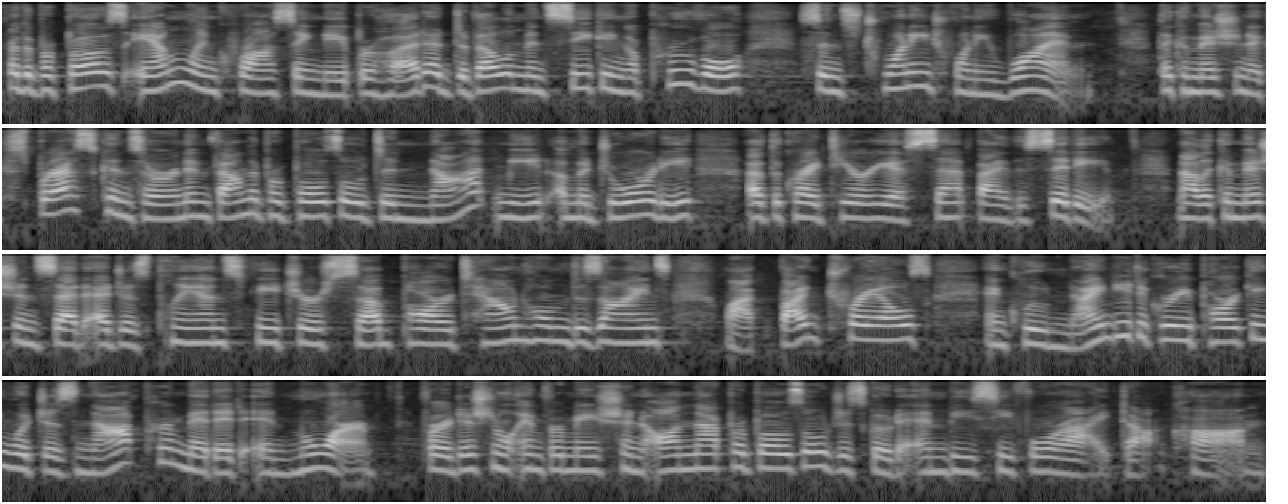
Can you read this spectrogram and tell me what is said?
for the proposed Amlin Crossing neighborhood, a development seeking approval since 2021. The commission expressed concern and found the proposal did not meet a majority of the criteria set by the city. Now, the commission said Edge's plans feature subpar townhome designs, lack bike trails, and include 90 degree parking, which is not permitted, and more. For additional information on that proposal, just go to NBC4i.com.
